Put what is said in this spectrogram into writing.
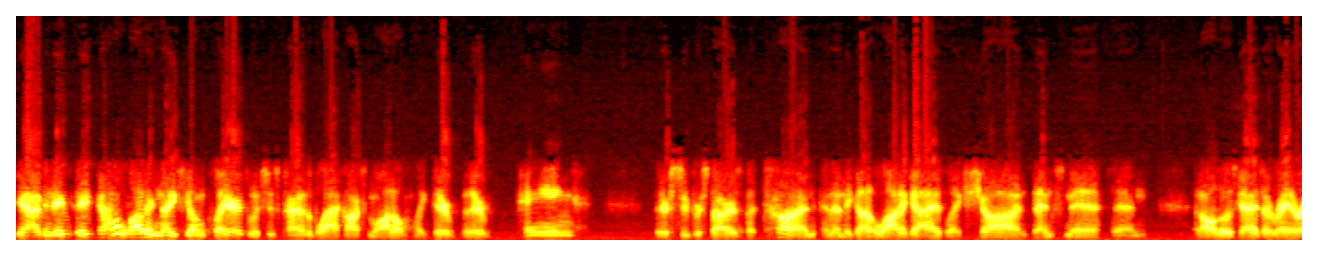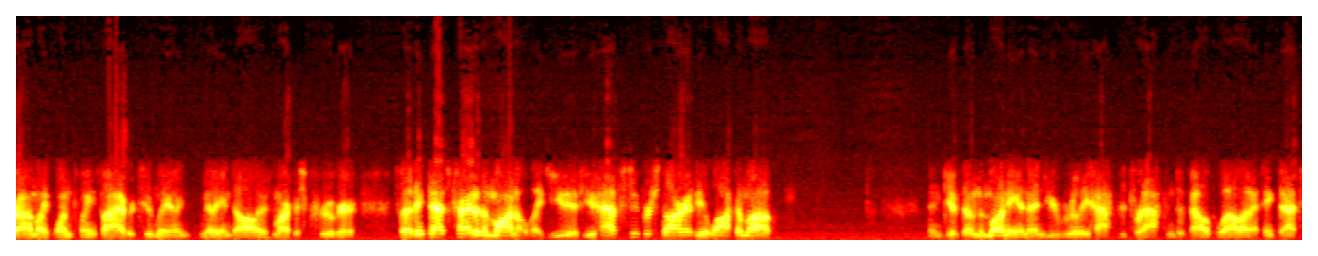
Yeah, I mean they've they've got a lot of nice young players, which is kind of the Blackhawks model. Like they're they're paying their superstars a ton, and then they got a lot of guys like Shaw and Ben Smith and and all those guys are right around like 1.5 or 2 million million dollars. Marcus Kruger. So I think that's kind of the model. Like you, if you have superstars, you lock them up and give them the money, and then you really have to draft and develop well. And I think that's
